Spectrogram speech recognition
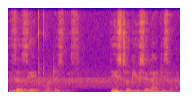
This is 8. What is this? These two gives you 97.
